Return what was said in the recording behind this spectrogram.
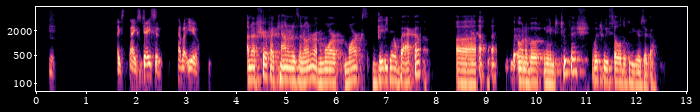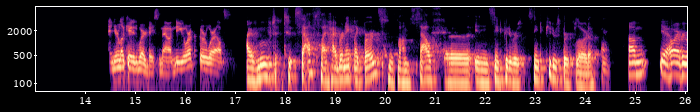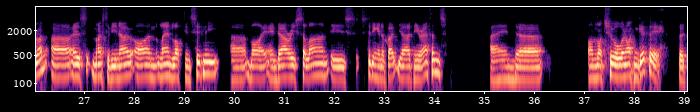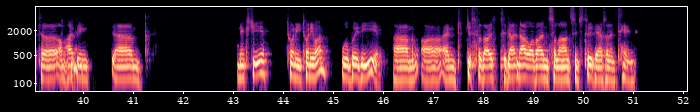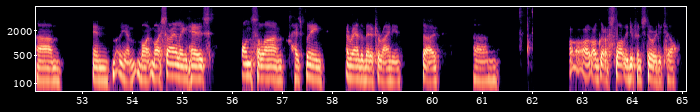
Thanks, thanks, Jason. How about you? I'm not sure if I counted as an owner. I'm more Mark's video backup. Uh, own a boat named Two Fish, which we sold a few years ago. And you're located where, Jason? Now, in New York or where else? I've moved to south. I hibernate like birds, so I'm south uh, in St. Petersburg, St. Petersburg, Florida. Um, yeah, hi everyone. Uh, as most of you know, I'm landlocked in Sydney. Uh, my Antares Salon is sitting in a boatyard near Athens, and uh, I'm not sure when I can get there, but uh, I'm hoping um, next year, 2021, will be the year. Um, uh, and just for those who don't know, I've owned Salan since 2010. Um, and you know, my, my sailing has on Salan has been around the Mediterranean. So um, I've got a slightly different story to tell.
